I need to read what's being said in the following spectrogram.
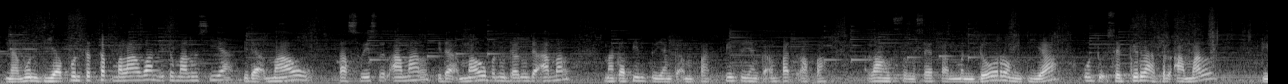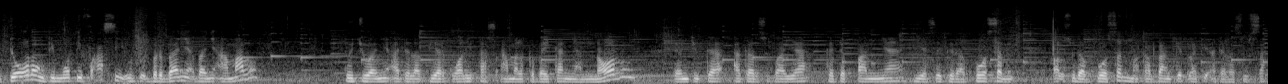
Namun dia pun tetap melawan itu manusia, tidak mau taswisul amal, tidak mau menunda-nunda amal, maka pintu yang keempat, pintu yang keempat apa? Langsung setan mendorong dia untuk segera beramal, didorong, dimotivasi untuk berbanyak-banyak amal. Tujuannya adalah biar kualitas amal kebaikannya nol dan juga agar supaya ke depannya dia segera bosan. Kalau sudah bosan maka bangkit lagi adalah susah.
